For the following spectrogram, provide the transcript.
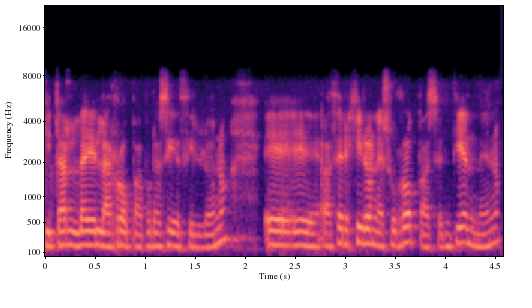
quitarle la ropa, por así decirlo, ¿no? hacer girones su ropa, se entiende, ¿no?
